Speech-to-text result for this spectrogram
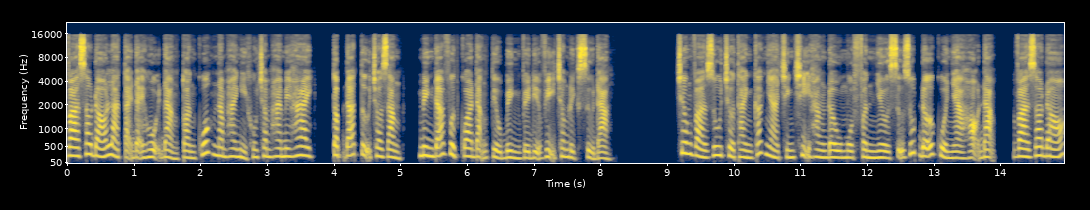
và sau đó là tại Đại hội Đảng Toàn quốc năm 2022, Tập đã tự cho rằng mình đã vượt qua Đặng Tiểu Bình về địa vị trong lịch sử đảng. Trương và Du trở thành các nhà chính trị hàng đầu một phần nhờ sự giúp đỡ của nhà họ Đặng và do đó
